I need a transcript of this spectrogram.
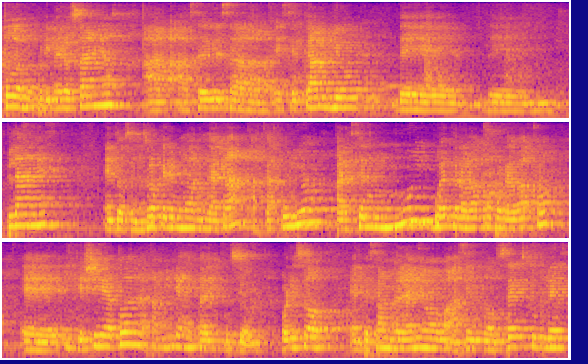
todos los primeros años a, hacer ese cambio de, de planes. Entonces nosotros queremos darnos de acá hasta julio para hacer un muy buen trabajo por abajo eh, y que llegue a todas las familias esta discusión. Por eso empezamos el año haciendo sextuples,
